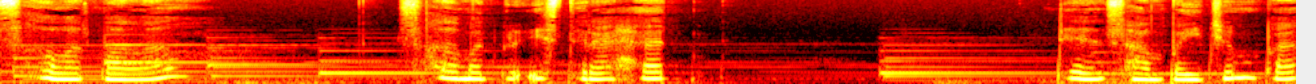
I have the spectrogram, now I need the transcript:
Selamat malam, selamat beristirahat, dan sampai jumpa.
